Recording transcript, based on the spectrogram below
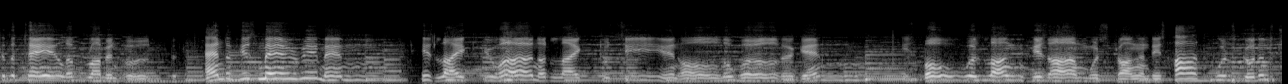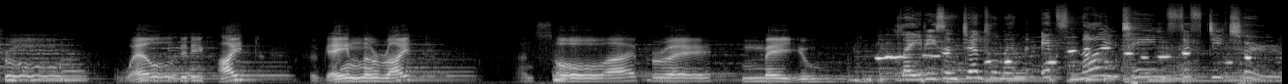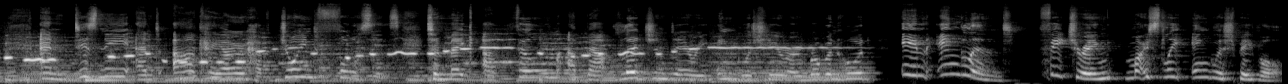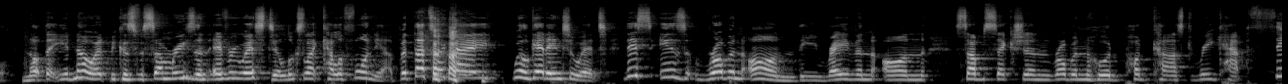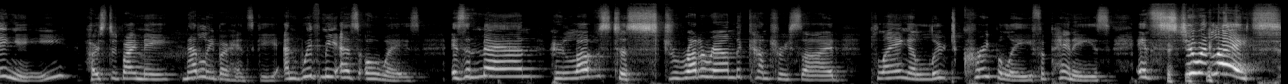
To the tale of Robin Hood and of his merry men. His like you are not like to see in all the world again. His bow was long, his arm was strong, and his heart was good and true. Well did he fight to gain the right, and so I pray may you. Ladies and gentlemen, it's 1952, and Disney and RKO have joined forces to make a film about legendary English hero Robin Hood in England featuring mostly English people. Not that you'd know it, because for some reason everywhere still looks like California, but that's okay. we'll get into it. This is Robin On, the Raven On subsection Robin Hood podcast recap thingy, hosted by me, Natalie Bohensky, and with me, as always, is a man who loves to strut around the countryside playing a lute creepily for pennies. It's Stuart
